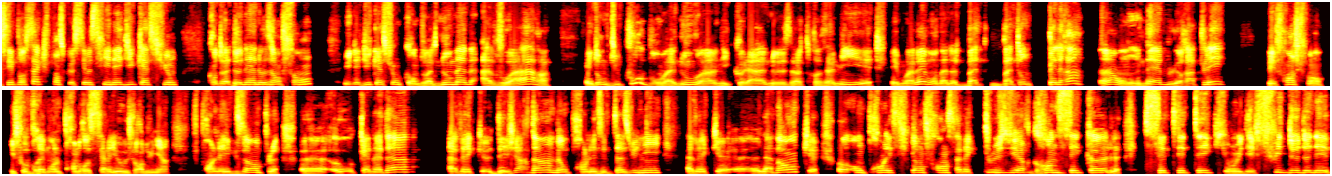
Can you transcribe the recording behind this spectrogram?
Et c'est pour ça que je pense que c'est aussi une éducation qu'on doit donner à nos enfants, une éducation qu'on doit nous-mêmes avoir. Et donc, du coup, bon, bah, nous, hein, Nicolas, nos autres amis et, moi-même, on a notre bâton de pèlerin. Hein, on aime le rappeler. Mais franchement, il faut vraiment le prendre au sérieux aujourd'hui. Hein. Je prends l'exemple euh, au Canada avec des jardins, mais on prend les États-Unis avec euh, la banque. On prend ici en France avec plusieurs grandes écoles cet été qui ont eu des fuites de données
